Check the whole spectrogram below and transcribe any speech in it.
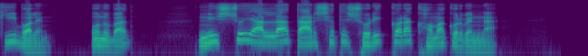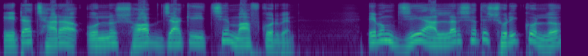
কি বলেন। অনুবাদ নিশ্চয়ই আল্লাহ তার সাথে শরিক করা ক্ষমা করবেন না। এটা ছাড়া অন্য সব যাকে ইচ্ছে মাফ করবেন। এবং যে আল্লাহর সাথে শরিক করল,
